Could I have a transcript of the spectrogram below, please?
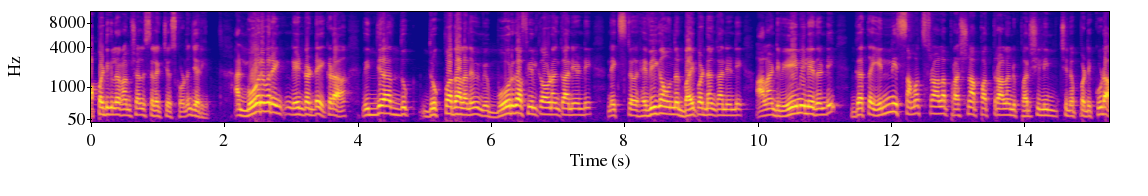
ఆ పర్టికులర్ అంశాలను సెలెక్ట్ చేసుకోవడం జరిగింది. అండ్ మోర్ ఎవర్ ఏంటంటే ఇక్కడ విద్యా దృక్ దృక్పథాలు అనేవి మీరు బోర్గా ఫీల్ కావడం కానివ్వండి నెక్స్ట్ హెవీగా ఉందని భయపడడం కానివ్వండి అలాంటివి ఏమీ లేదండి. గత ఎన్ని సంవత్సరాల ప్రశ్నపత్రాలను పరిశీలించినప్పటికీ కూడా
